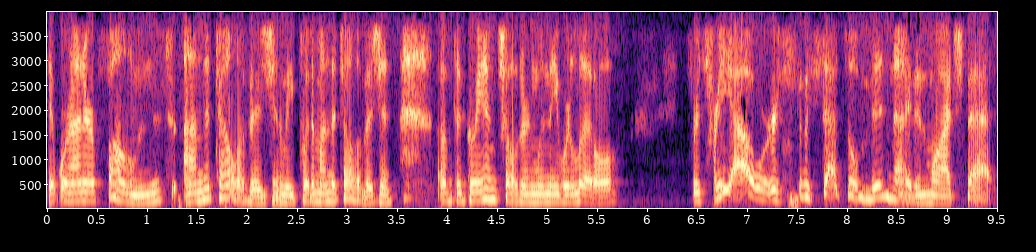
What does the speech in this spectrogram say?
that were on our phones on the television. We put them on the television of the grandchildren when they were little for three hours. We sat till midnight and watched that.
